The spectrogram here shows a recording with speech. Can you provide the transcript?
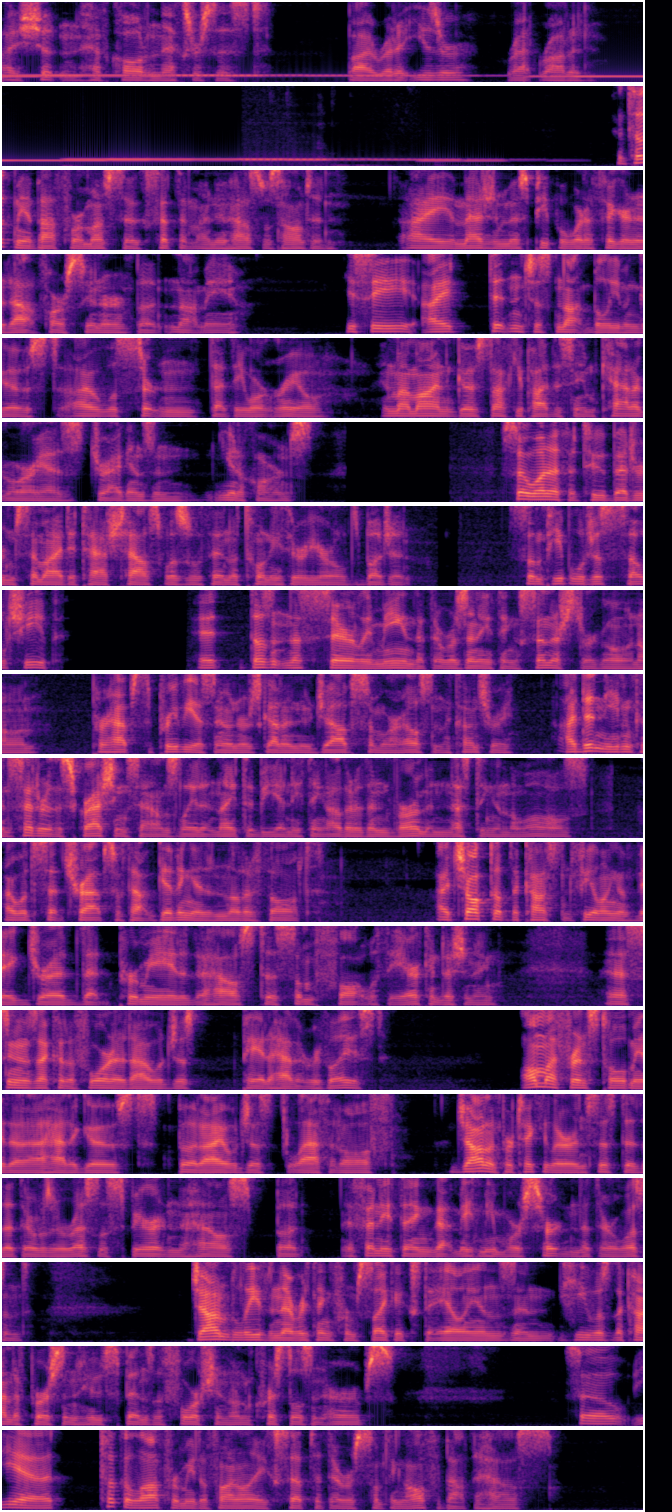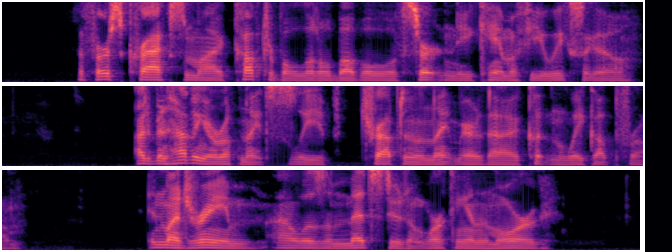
I shouldn't have called an exorcist by Reddit user Ratrotted. It took me about four months to accept that my new house was haunted. I imagine most people would have figured it out far sooner, but not me. You see, I didn't just not believe in ghosts, I was certain that they weren't real. In my mind, ghosts occupied the same category as dragons and unicorns. So, what if a two bedroom semi detached house was within a 23 year old's budget? Some people just sell cheap. It doesn't necessarily mean that there was anything sinister going on. Perhaps the previous owners got a new job somewhere else in the country. I didn't even consider the scratching sounds late at night to be anything other than vermin nesting in the walls. I would set traps without giving it another thought. I chalked up the constant feeling of vague dread that permeated the house to some fault with the air conditioning. As soon as I could afford it, I would just pay to have it replaced. All my friends told me that I had a ghost, but I would just laugh it off. John, in particular, insisted that there was a restless spirit in the house, but if anything, that made me more certain that there wasn't. John believed in everything from psychics to aliens, and he was the kind of person who spends a fortune on crystals and herbs. So, yeah, it took a lot for me to finally accept that there was something off about the house. The first cracks in my comfortable little bubble of certainty came a few weeks ago. I'd been having a rough night's sleep, trapped in a nightmare that I couldn't wake up from. In my dream, I was a med student working in a morgue.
